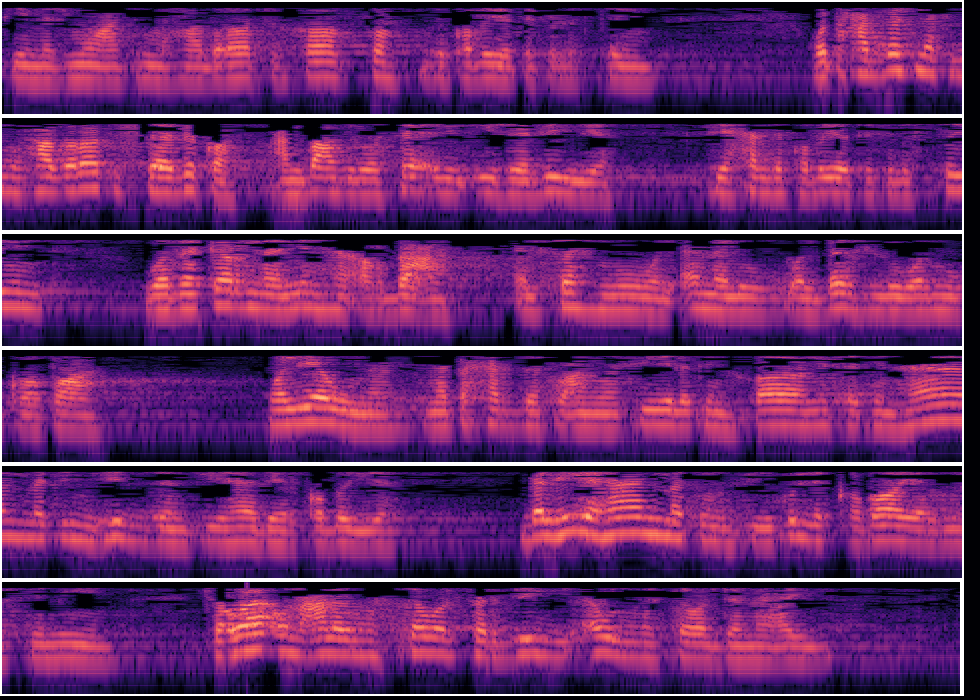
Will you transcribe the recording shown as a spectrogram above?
في مجموعة المحاضرات الخاصة بقضية فلسطين. وتحدثنا في المحاضرات السابقة عن بعض الوسائل الإيجابية في حل قضية فلسطين وذكرنا منها أربعة الفهم والأمل والبذل والمقاطعة. واليوم نتحدث عن وسيلة خامسة هامة جدا في هذه القضية. بل هي هامة في كل قضايا المسلمين سواء على المستوى الفردي أو المستوى الجماعي.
